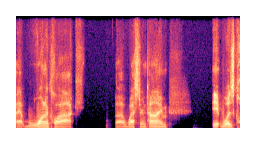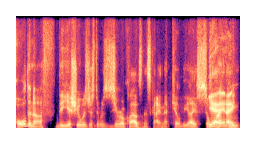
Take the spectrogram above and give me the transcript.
at one o'clock uh, Western time, it was cold enough. The issue was just it was zero clouds in the sky, and that killed the ice. So Yeah, why- and I I- mean,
